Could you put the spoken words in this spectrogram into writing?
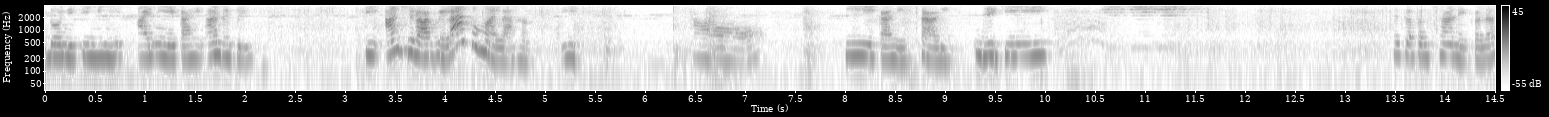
दोन्ही तिन्ही आणि एक आहे. अनरिपील ती ऐंशी दाखवेल हा तुम्हाला. हा. ही. एक आहे साडी जी की ह्याचा पण छान आहे कलर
